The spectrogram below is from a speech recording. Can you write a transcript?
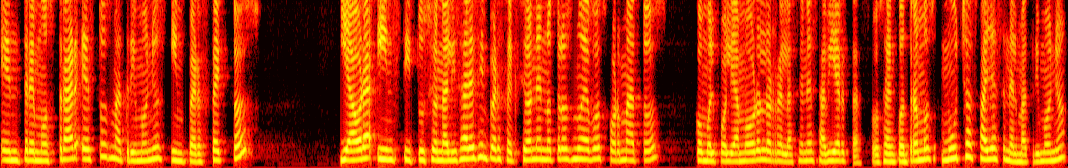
entre mostrar estos matrimonios imperfectos y ahora institucionalizar esa imperfección en otros nuevos formatos como el poliamor o las relaciones abiertas. O sea, encontramos muchas fallas en el matrimonio,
